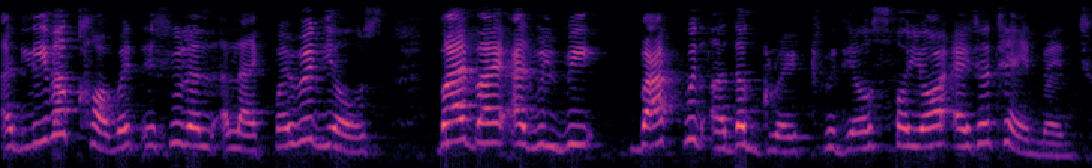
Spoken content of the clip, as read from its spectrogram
and leave a comment if you like my videos. Bye bye and we'll be back with other great videos for your entertainment.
